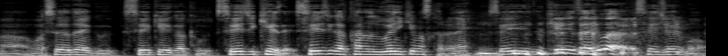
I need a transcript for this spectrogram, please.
まあ、早稲田大学政経学部、政治経済、政治が必ず上に来ますからね。政経済は 政治よりも、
